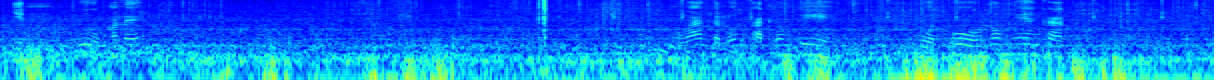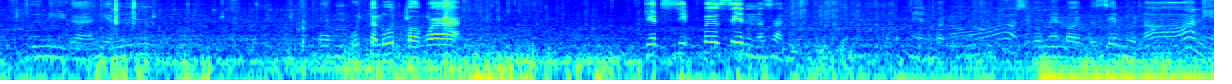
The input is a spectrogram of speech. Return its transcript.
ศเย็นบูบมาเลยหมู่บ้านกับลมผัดลมพี่ปวดโพลมแห้งครักมื่อนี้ก็เห็นกรมอุตรุดบอกว่าเจ็ดสิบเปอร์เซ็นต์นะสันแมนบ่เนาะสิบแมนร้อยเปอร์เซ็นต์บ่เนาะนี่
